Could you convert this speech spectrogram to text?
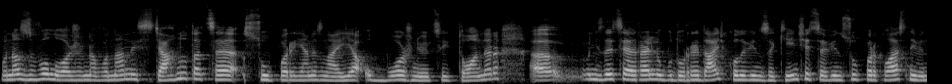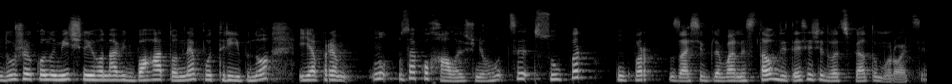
Вона зволожена, вона не стягнута. Це супер. Я не знаю, я обожнюю цей тонер. Е, мені здається, я реально буду ридати, коли він закінчиться. Він супер класний, він дуже економічний, його навіть багато не потрібно. І я прям ну, закохалась в нього. Це супер. Пупер засіб для мене став у 2025 році.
